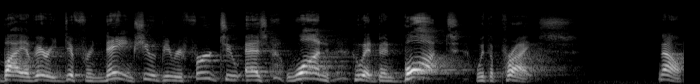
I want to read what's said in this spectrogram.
by a very different name. She would be referred to as one who had been bought with a price. Now,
